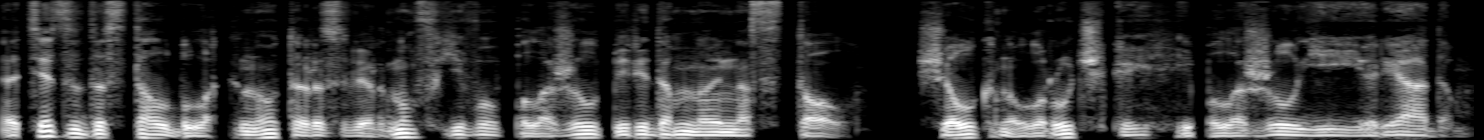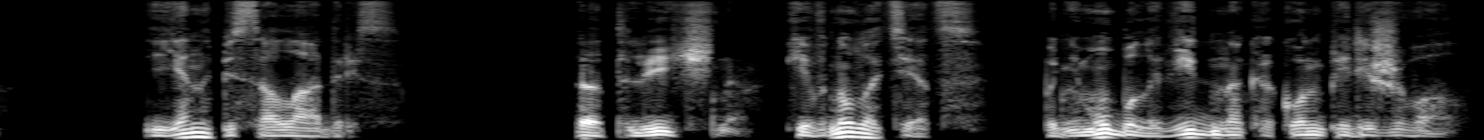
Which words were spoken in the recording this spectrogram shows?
Отец достал блокнот и, развернув его, положил передо мной на стол, щелкнул ручкой и положил ее рядом. Я написал адрес. «Отлично», — кивнул отец. По нему было видно, как он переживал.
